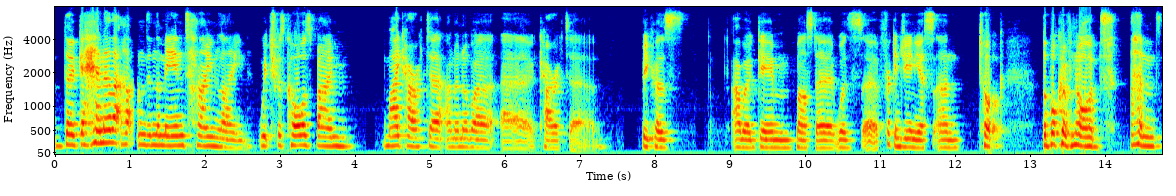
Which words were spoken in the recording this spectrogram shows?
the Gehenna that happened in the main timeline, which was caused by my character and another uh, character, because our game master was a freaking genius and took the Book of Nods and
